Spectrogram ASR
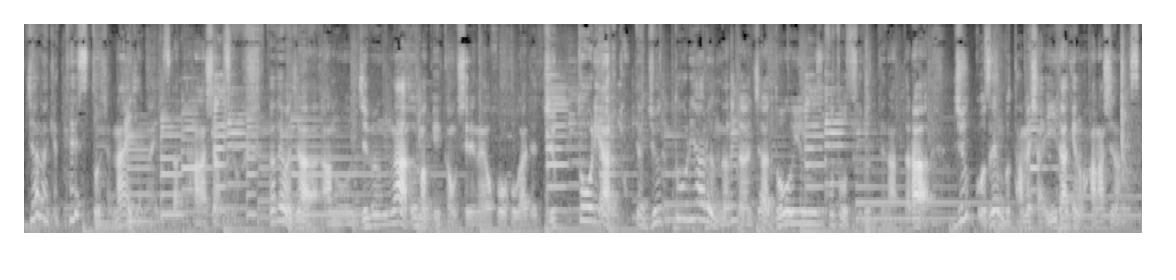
じゃなきゃテストじゃないじゃないですかって話なんですよ。例えばじゃあ、あの、自分がうまくいくかもしれない方法がじゃあ10通りあると。じゃあ10通りあるんだったら、じゃあどういうことをするってなったら、10個全部試しゃいいだけの話なんです。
